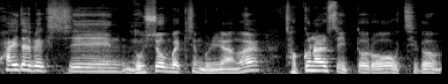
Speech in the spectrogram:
화이자 백신, 노쇼 백신 물량을 접근할 수 있도록 지금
